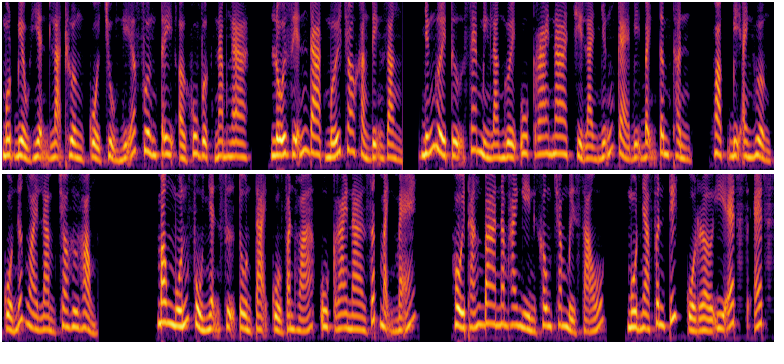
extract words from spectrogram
một biểu hiện lạ thường của chủ nghĩa phương Tây ở khu vực Nam Nga. Lối diễn đạt mới cho khẳng định rằng những người tự xem mình là người Ukraine chỉ là những kẻ bị bệnh tâm thần hoặc bị ảnh hưởng của nước ngoài làm cho hư hỏng. Mong muốn phủ nhận sự tồn tại của văn hóa Ukraine rất mạnh mẽ. Hồi tháng 3 năm 2016, một nhà phân tích của RISS,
